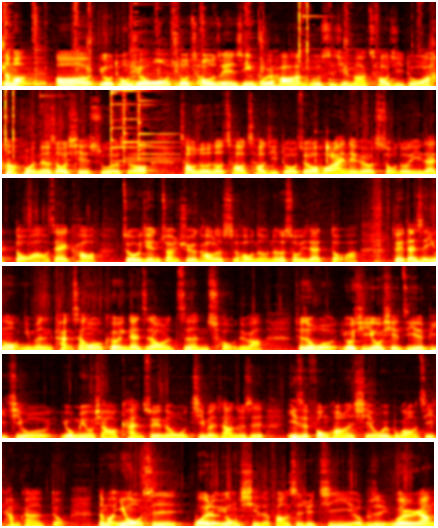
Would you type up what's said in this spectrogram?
那么，呃，有同学问我说，操作这件事情不会耗很多时间吗？超级多啊！我那时候写书的时候，操作的时候超超级多，所以我后来那个手都一直在抖啊。我在考最后一间转学考的时候呢，我那个手一直在抖啊。对，但是因为你们看上我课，应该知道我的字很丑，对吧？就是我尤其又写自己的笔记，我又没有想要看，所以呢，我基本上就是一直疯狂的写，我也不管我自己看不看得懂。那么，因为我是为了用写的方式去记忆，而不是为了让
